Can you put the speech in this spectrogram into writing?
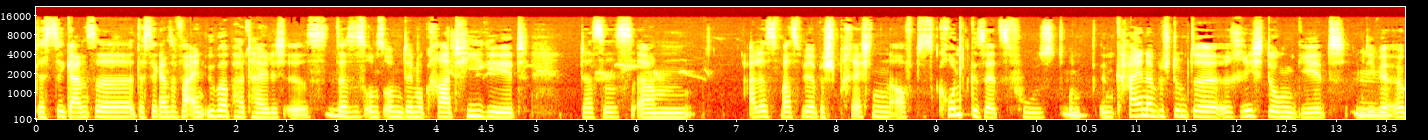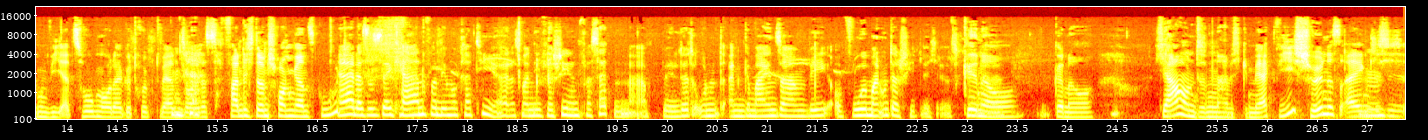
dass die ganze, dass der ganze Verein überparteilich ist, mhm. dass es uns um Demokratie geht, dass es ähm, alles, was wir besprechen, auf das Grundgesetz fußt mhm. und in keine bestimmte Richtung geht, in die mhm. wir irgendwie erzogen oder gedrückt werden sollen. Das fand ich dann schon ganz gut. Ja, das ist der Kern von Demokratie, ja, dass man die verschiedenen Facetten abbildet und einen gemeinsamen Weg, obwohl man unterschiedlich ist. Genau, genau. Ja, und dann habe ich gemerkt, wie schön es eigentlich mhm.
